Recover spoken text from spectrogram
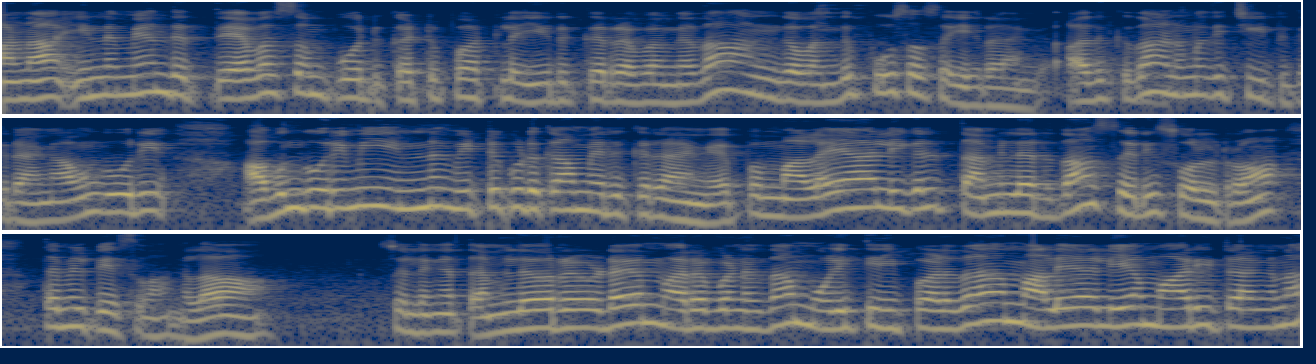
ஆனால் இன்னுமே அந்த தேவசம் போட்டு கட்டுப்பாட்டில் இருக்கிறவங்க தான் அங்கே வந்து பூசை செய்கிறாங்க அதுக்கு தான் அனுமதிச்சுக்கிட்டு இருக்கிறாங்க. அவங்க உரி அவங்க உரிமையை இன்னும் விட்டு கொடுக்காம இருக்கிறாங்க. இப்போ மலையாளிகள் தமிழர் தான் சரி சொல்கிறோம் தமிழ் பேசுவாங்களா? சொல்லுங்கள் தமிழரோட மரபணு தான் மொழி திணிப்பால் தான் மலையாளியாக மாறிட்டாங்கன்னா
